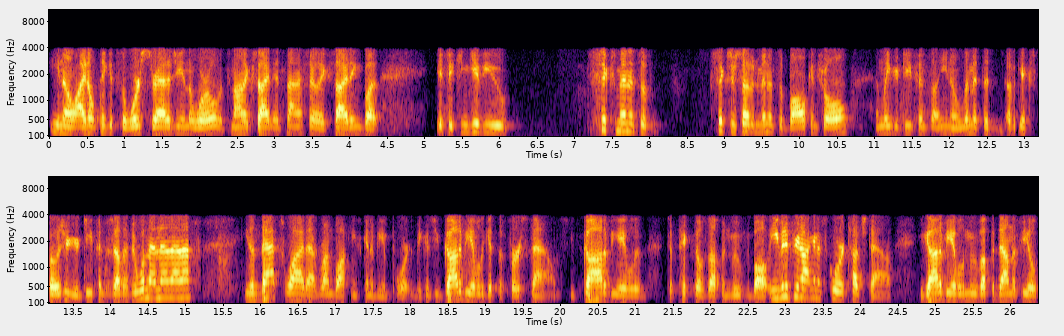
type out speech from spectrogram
you know I don't think it's the worst strategy in the world. It's not exciting. It's not necessarily exciting, but if it can give you six minutes of six or seven minutes of ball control and leave your defense uh, you know, limit the exposure your defense is out there. Well, then that's you know that's why that run blocking is going to be important because you've got to be able to get the first downs. You've got to be able to to pick those up and move the ball, even if you're not going to score a touchdown. You got to be able to move up and down the field,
